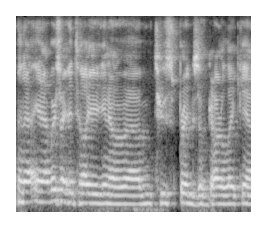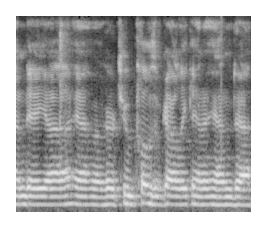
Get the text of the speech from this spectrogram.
and I, and I wish I could tell you, you know, um, two sprigs of garlic and a uh, or two cloves of garlic and and uh,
